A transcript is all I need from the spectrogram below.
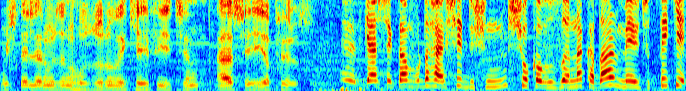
Müşterilerimizin huzuru ve keyfi için her şeyi yapıyoruz. Evet gerçekten burada her şey düşünülmüş. Şok havuzlarına kadar mevcut. Peki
